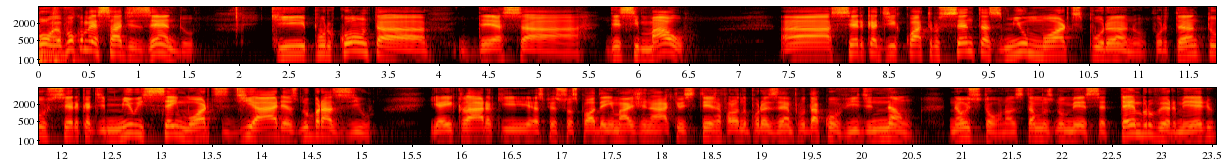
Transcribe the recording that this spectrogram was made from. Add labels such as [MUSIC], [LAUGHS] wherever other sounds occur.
Bom, eu vou começar dizendo que por conta dessa desse mal, há cerca de 400 mil mortes por ano, portanto, cerca de 1.100 mortes diárias no Brasil. E aí, claro que as pessoas podem imaginar que eu esteja falando, por exemplo, da Covid. Não, não estou. Nós estamos no mês setembro vermelho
